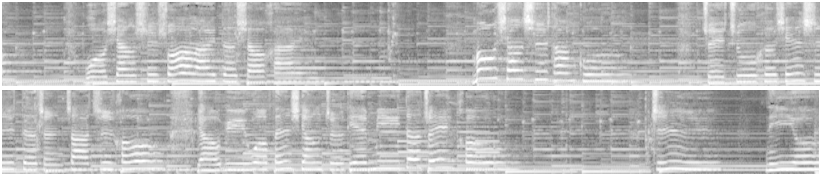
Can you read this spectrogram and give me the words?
我像是耍赖的小孩。梦想是糖果，追逐和现实的挣扎之后，要与我分享这甜蜜的最后，只你有。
